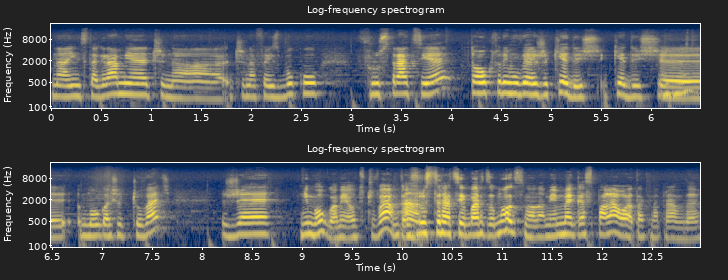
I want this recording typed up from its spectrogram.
na Instagramie czy na, czy na Facebooku frustrację, to o której mówiłaś, że kiedyś, kiedyś e, mogłaś odczuwać, że Nie mogłam, ja odczuwałam tę A. frustrację bardzo mocno, ona mnie mega spalała tak naprawdę.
